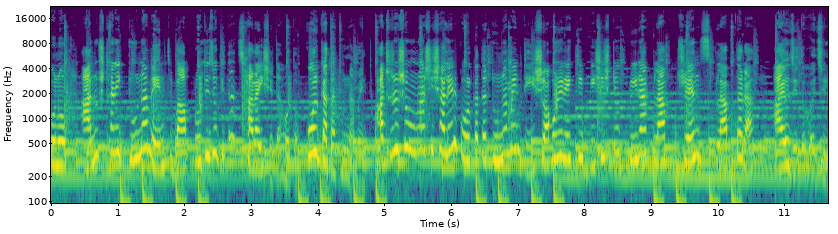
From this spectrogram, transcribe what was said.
কোনো আনুষ্ঠানিক টুর্নামেন্ট বা প্রতিযোগিতা ছাড়াই সেটা হতো। কলকাতা টুর্নামেন্ট আঠারোশো উনআশি সালের কলকাতা টুর্নামেন্টটি শহরের একটি বিশিষ্ট ক্রীড়া ক্লাব ট্রেন্ডস ক্লাব দ্বারা আয়োজিত হয়েছিল।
